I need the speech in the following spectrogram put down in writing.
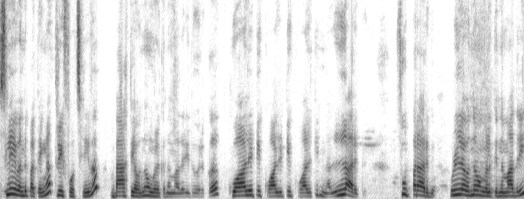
ஸ்லீவ் வந்து பார்த்தீங்கன்னா த்ரீ ஃபோர்த் ஸ்லீவ் பேக்ல வந்து உங்களுக்கு இந்த மாதிரி இது இருக்கு. குவாலிட்டி குவாலிட்டி குவாலிட்டி நல்லா இருக்கு. சூப்பரா இருக்கு. உள்ள வந்து உங்களுக்கு இந்த மாதிரி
